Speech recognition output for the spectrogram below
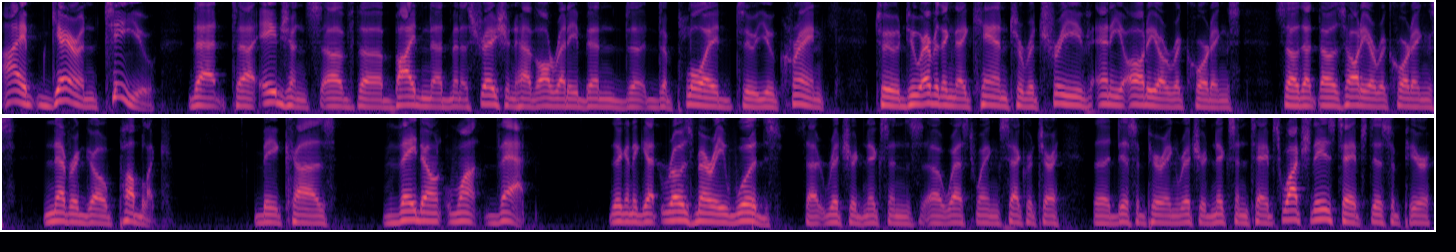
I guarantee you that uh, agents of the Biden administration have already been de- deployed to Ukraine to do everything they can to retrieve any audio recordings so that those audio recordings never go public because they don't want that. They're going to get Rose Mary Woods, Richard Nixon's uh, West Wing secretary, the disappearing Richard Nixon tapes. Watch these tapes disappear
